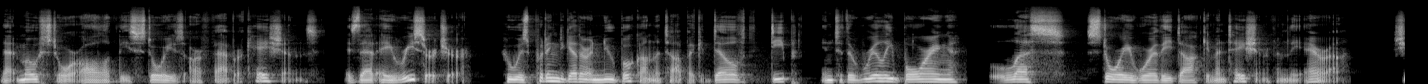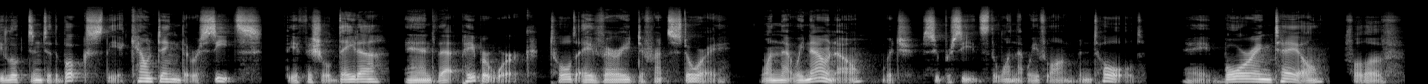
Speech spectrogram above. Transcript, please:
that most or all of these stories are fabrications is that a researcher who was putting together a new book on the topic delved deep into the really boring, less story worthy documentation from the era. She looked into the books, the accounting, the receipts, the official data, and that paperwork told a very different story, one that we now know, which supersedes the one that we've long been told. A boring tale full of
